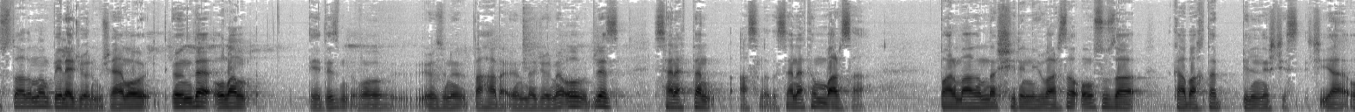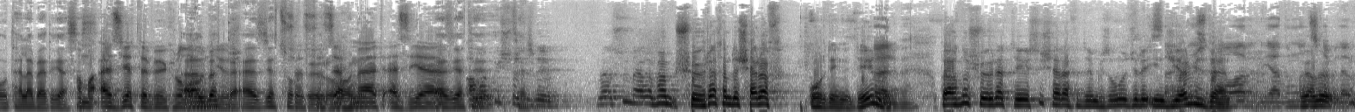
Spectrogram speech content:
ustadımdan belə görmüşəm. O öndə olan dediniz, o özünü daha da öndə görmək. O biraz sənətdən asılıdır. Sənətin varsa, barmağında şirinlik varsa, onsuz da qabaqda bilinir ki, ya o tələbədir ya siz. Amma əziyyət də böyük rol Əlbəttə, oynayır. əziyyət çox Sözsüz böyük rol oynayır. Zəhmət, əziyyət. əziyyəti Amma bir söz deyim. Mənsum müəllim həm şöhrət, həm də şərəf ordeni deyil mi? Bəli, bəli. Bayaqdan şöhrət deyirsiz, şərəfi demiş. Ona görə inciyər bizdən. Onlar yadımdan Yəni çıxa bilər.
